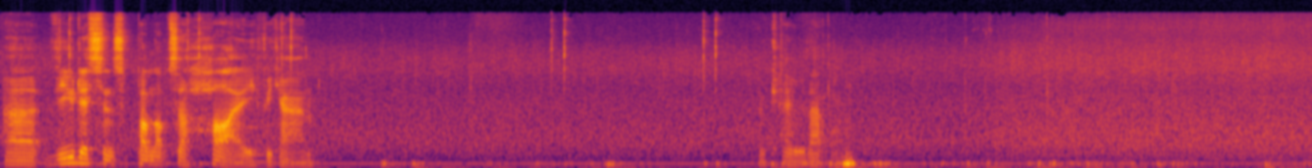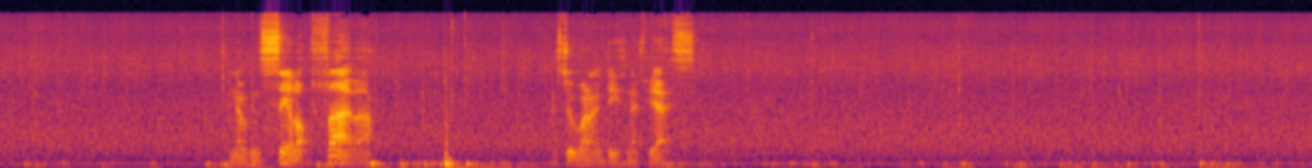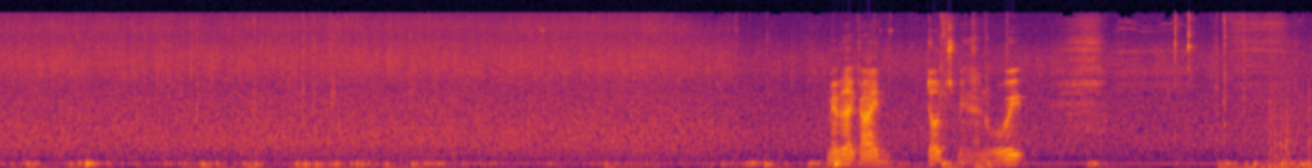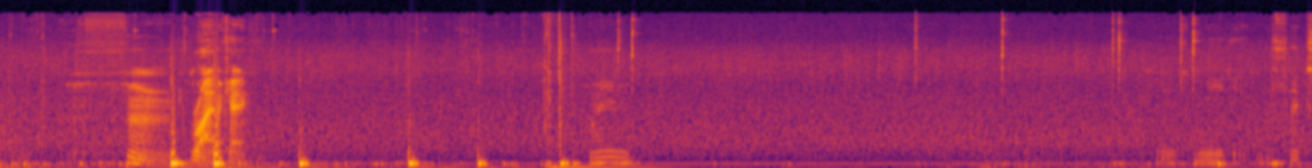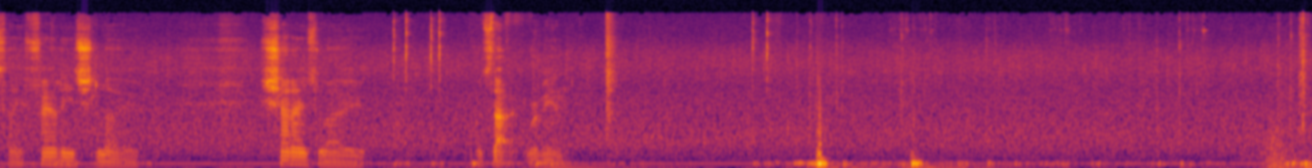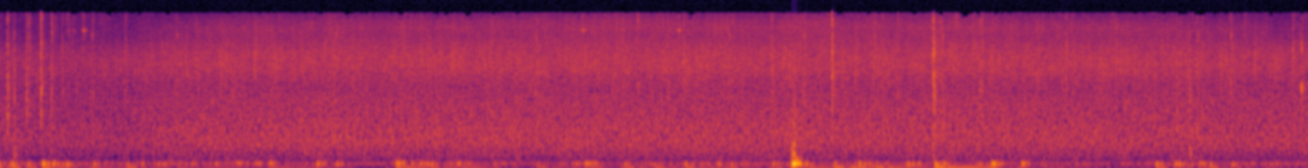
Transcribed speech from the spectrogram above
Uh, view distance pump up to high if we can. Okay with that one. Now we can see a lot further. And still run at a decent FPS. Maybe that guy dodged me then. Were we... Hmm. Right, okay. When... Medium. Effects like foliage low. Shadows low. What's that, Ramian?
